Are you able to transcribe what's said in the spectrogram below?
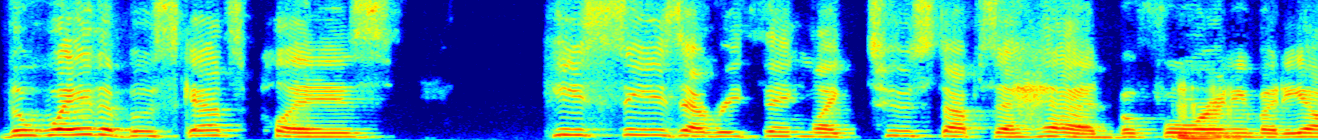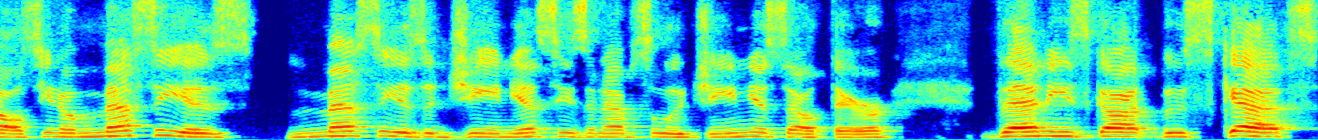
the way that Busquets plays, he sees everything like two steps ahead before mm-hmm. anybody else. You know, Messi is Messi is a genius. He's an absolute genius out there. Then he's got Busquets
